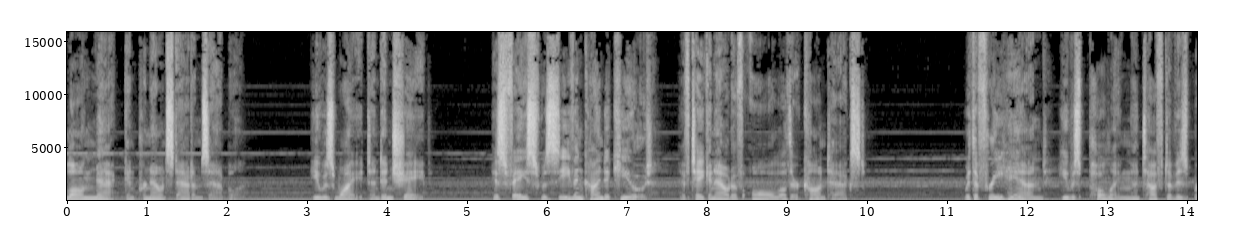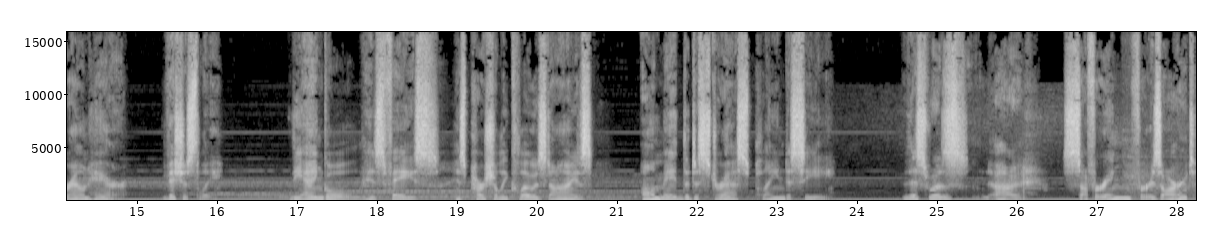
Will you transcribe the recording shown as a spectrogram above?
long neck, and pronounced Adam's apple. He was white and in shape. His face was even kinda cute, if taken out of all other context. With a free hand, he was pulling a tuft of his brown hair, viciously the angle, his face, his partially closed eyes, all made the distress plain to see. This was, uh, suffering for his art?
